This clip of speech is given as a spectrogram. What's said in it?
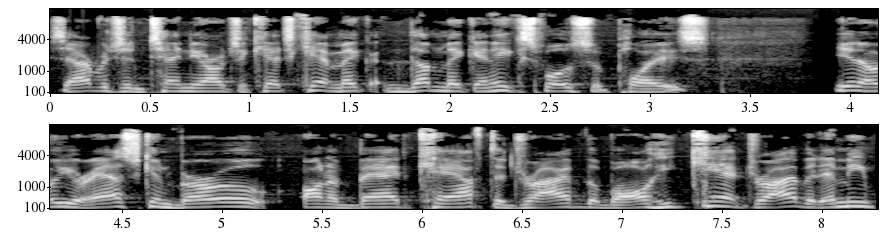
He's averaging ten yards a catch. Can't make doesn't make any explosive plays. You know, you're asking Burrow on a bad calf to drive the ball. He can't drive it. I mean,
